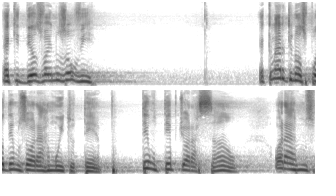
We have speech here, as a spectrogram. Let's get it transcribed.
é que Deus vai nos ouvir. É claro que nós podemos orar muito tempo, ter um tempo de oração, orarmos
